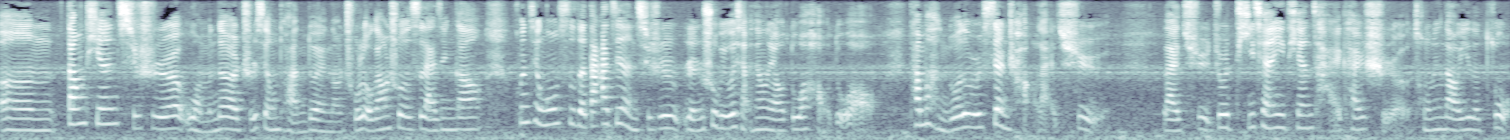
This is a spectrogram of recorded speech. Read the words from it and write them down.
嗯，当天其实我们的执行团队呢，除了我刚刚说的四大金刚，婚庆公司的搭建其实人数比我想象的要多好多哦。他们很多都是现场来去，来去就是提前一天才开始从零到一的做，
